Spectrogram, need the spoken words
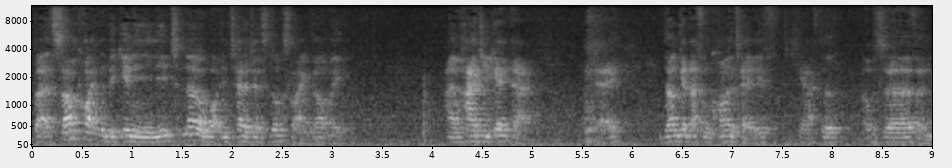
but at some point in the beginning, you need to know what intelligence looks like, don't we? And how do you get that? Okay? Don't get that from quantitative. You have to observe, and,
